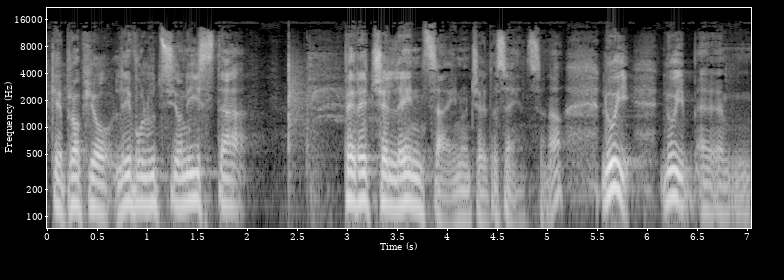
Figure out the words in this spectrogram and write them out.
che è proprio l'evoluzionista per eccellenza in un certo senso. No? Lui, lui eh,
